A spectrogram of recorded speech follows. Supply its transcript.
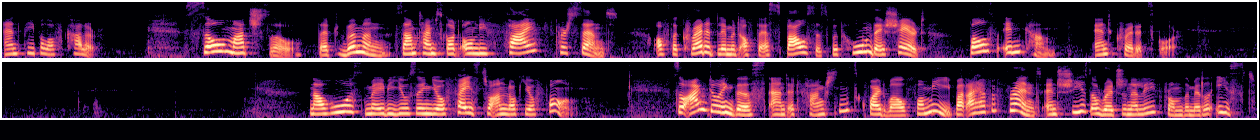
and people of color. So much so that women sometimes got only 5% of the credit limit of their spouses with whom they shared both income and credit score. Now, who is maybe using your face to unlock your phone? So I'm doing this and it functions quite well for me, but I have a friend and she's originally from the Middle East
